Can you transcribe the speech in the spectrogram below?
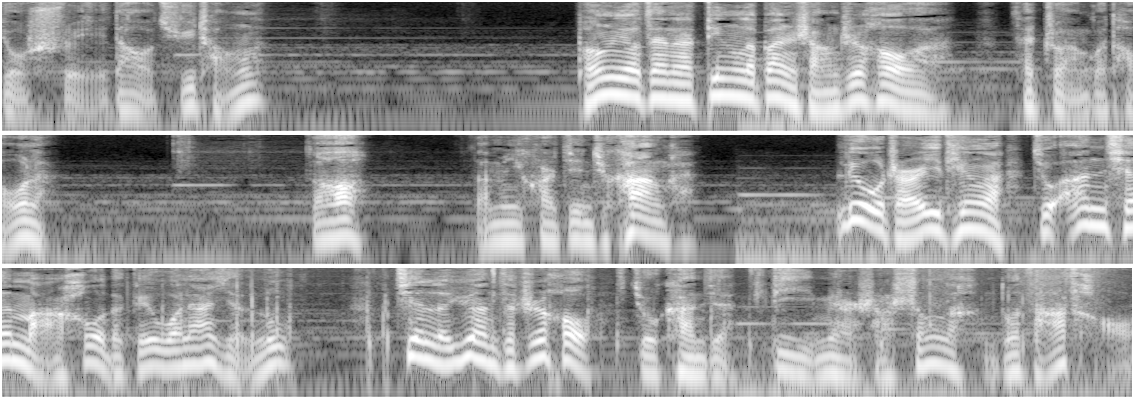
就水到渠成了。朋友在那盯了半晌之后啊，才转过头来。走，咱们一块进去看看。六婶一听啊，就鞍前马后的给我俩引路。进了院子之后，就看见地面上生了很多杂草，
